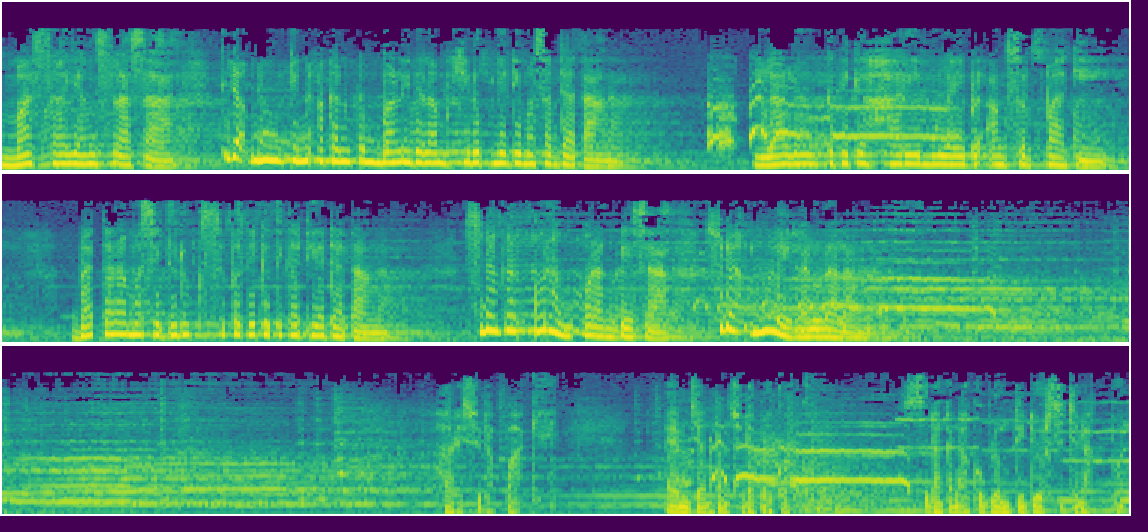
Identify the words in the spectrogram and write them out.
Masa yang serasa tidak mungkin akan kembali dalam hidupnya di masa datang. Lalu ketika hari mulai berangsur pagi, Batara masih duduk seperti ketika dia datang. Sedangkan orang-orang desa sudah mulai lalu lalang. Hari sudah pagi. Ayam jantan sudah berkokok. Sedangkan aku belum tidur sejenak pun.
